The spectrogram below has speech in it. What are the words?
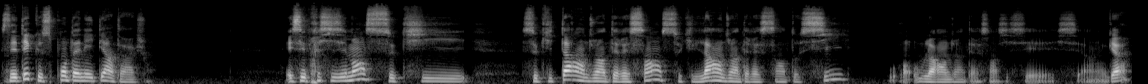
Ce n'était que spontanéité interaction. Et c'est précisément ce qui, t'a rendu intéressant, ce qui l'a rendu intéressante aussi, ou, l'a rendu intéressant si c'est un gars.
